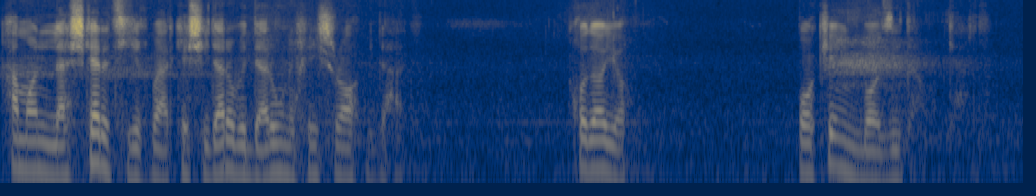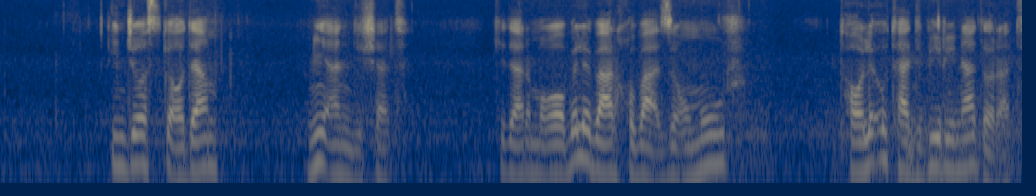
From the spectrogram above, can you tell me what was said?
همان لشکر تیغ برکشیده رو به درون خیش راه می‌دهد. خدایا با که این بازی تمام کرد؟ اینجاست که آدم می اندیشد که در مقابل برخ و بعض امور طالع و تدبیری ندارد.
